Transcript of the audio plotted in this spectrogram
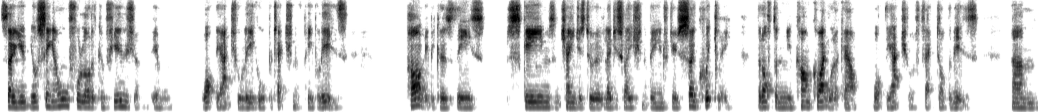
So you, you're seeing an awful lot of confusion in what the actual legal protection of people is partly because these schemes and changes to legislation are being introduced so quickly that often you can't quite work out what the actual effect of them is um,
